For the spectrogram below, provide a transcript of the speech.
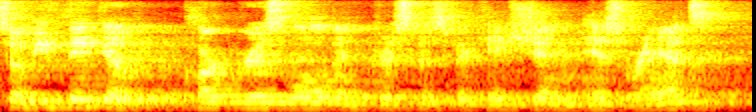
So if you think of Clark Griswold and Christmas Vacation and his rants,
